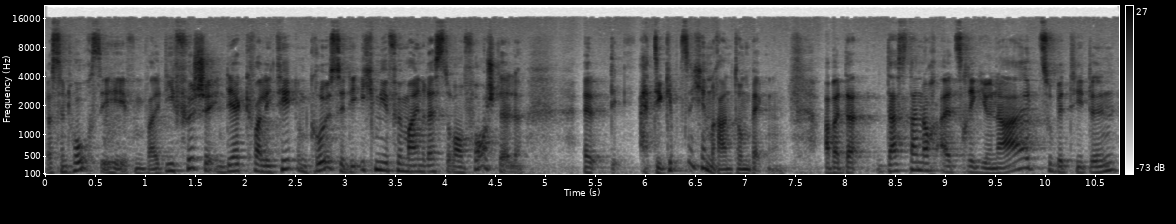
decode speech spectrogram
Das sind Hochseehäfen, weil die Fische in der Qualität und Größe, die ich mir für mein Restaurant vorstelle, äh, die, die gibt es nicht im Rantumbecken. Aber da, das dann noch als regional zu betiteln,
